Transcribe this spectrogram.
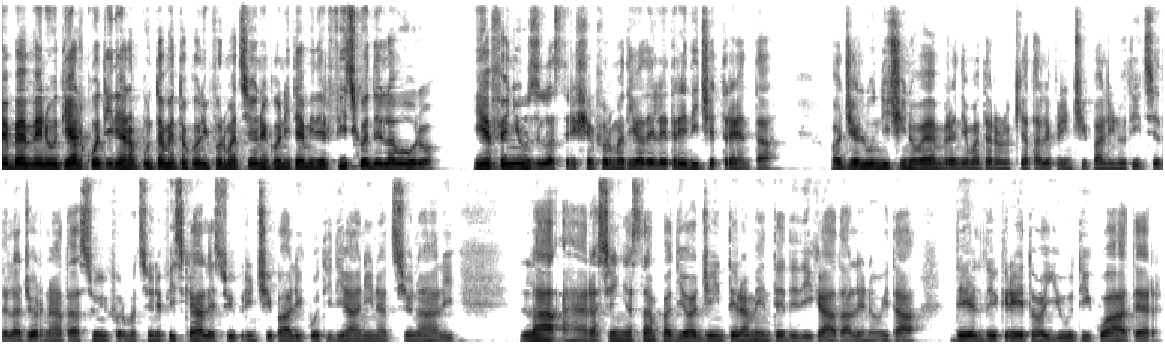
e benvenuti al quotidiano appuntamento con l'informazione con i temi del fisco e del lavoro. IF News, la striscia informativa delle 13.30. Oggi è l'11 novembre, andiamo a dare un'occhiata alle principali notizie della giornata su informazione fiscale e sui principali quotidiani nazionali. La eh, rassegna stampa di oggi è interamente dedicata alle novità del decreto aiuti quater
